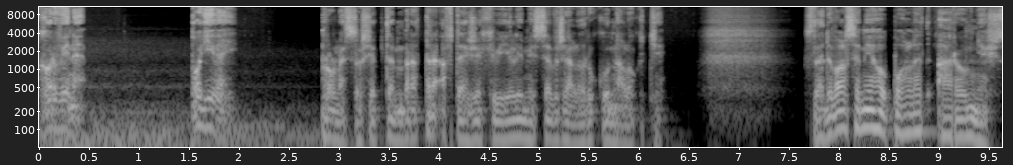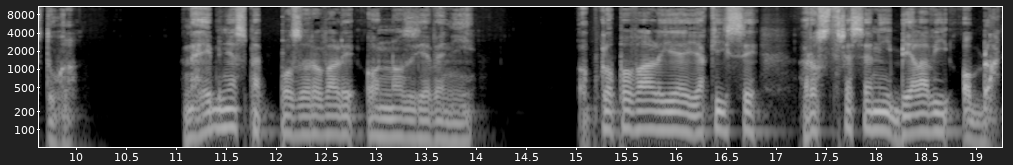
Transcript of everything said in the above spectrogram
Korvine, podívej, pronesl šeptem bratr a v téže chvíli mi sevřel ruku na lokti. Sledoval jsem jeho pohled a rovněž stuhl. Nehybně jsme pozorovali ono zjevení. Obklopoval je jakýsi roztřesený bělavý oblak,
